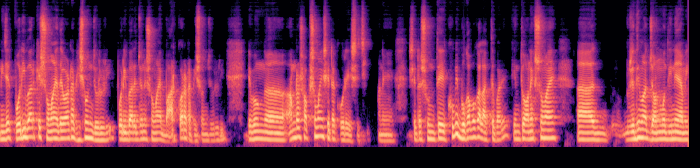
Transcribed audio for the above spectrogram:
নিজের পরিবারকে সময় দেওয়াটা ভীষণ জরুরি, পরিবারের জন্য সময় বার করাটা ভীষণ জরুরি এবং আমরা সবসময় সেটা করে এসেছি। মানে সেটা শুনতে খুবই বোকা বোকা লাগতে পারে, কিন্তু অনেক সময় রিধিমার জন্মদিনে আমি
